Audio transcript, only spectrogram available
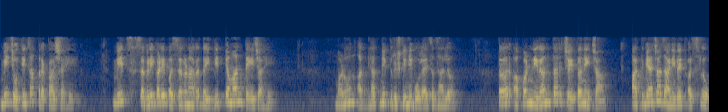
मी ज्योतीचा प्रकाश आहे. मीच सगळीकडे पसरणारं दैदिप्यमान तेज आहे. म्हणून आध्यात्मिक दृष्टीने बोलायचं झालं तर आपण निरंतर चेतनेच्या आत्म्याच्या जाणीवेत असलो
